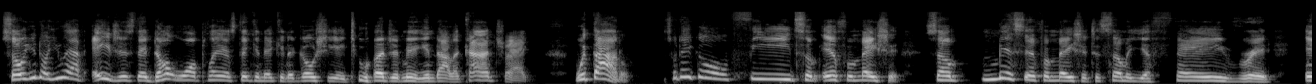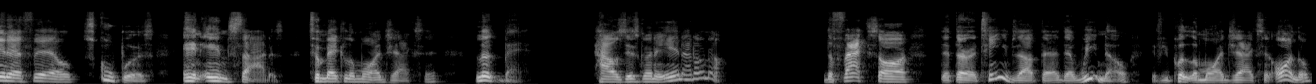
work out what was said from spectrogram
So, you know, you have agents that don't want players thinking they can negotiate $200 million contract without them. So they gonna feed some information, some misinformation to some of your favorite NFL scoopers and insiders to make Lamar Jackson look bad. How's this going to end? I don't know. The facts are that there are teams out there that we know if you put Lamar Jackson on them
